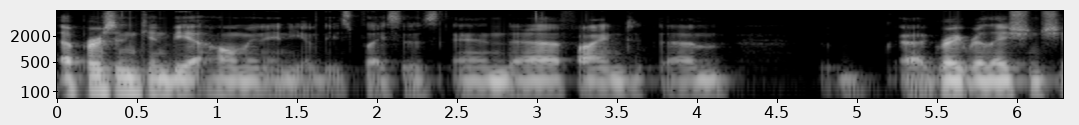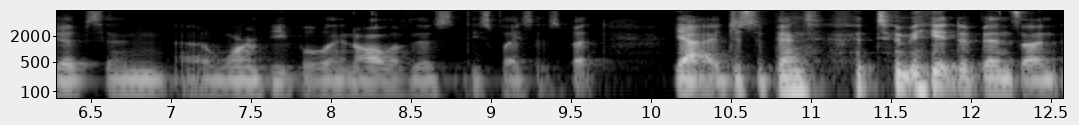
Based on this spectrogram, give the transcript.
a person can be at home in any of these places and uh, find um, uh, great relationships and uh, warm people in all of this, these places. But yeah, it just depends. to me, it depends on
